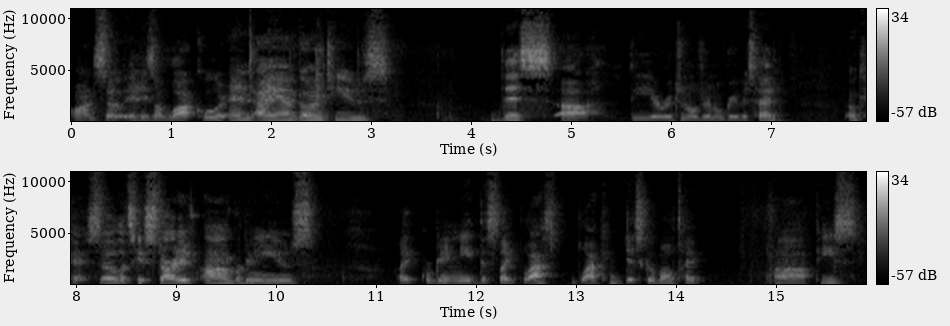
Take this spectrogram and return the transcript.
on, so it is a lot cooler. And I am going to use this, uh, the original General Grievous head. Okay, so let's get started. Um, we're gonna use, like, we're gonna need this like black black disco ball type uh, piece.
